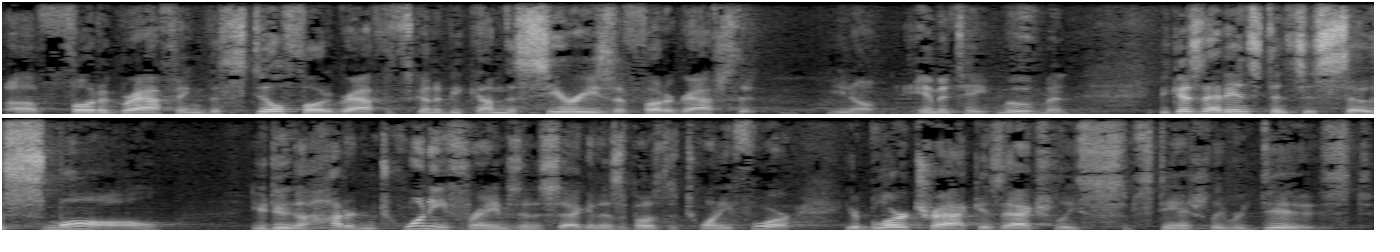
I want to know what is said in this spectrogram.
of photographing the still photograph that's going to become the series of photographs that you know, imitate movement, because that instance is so small, you're doing 120 frames in a second as opposed to 24, your blur track is actually substantially reduced.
